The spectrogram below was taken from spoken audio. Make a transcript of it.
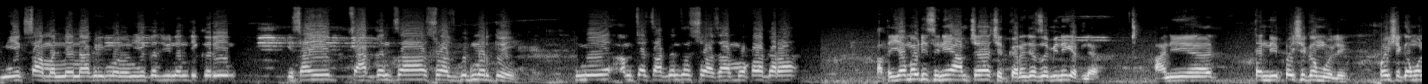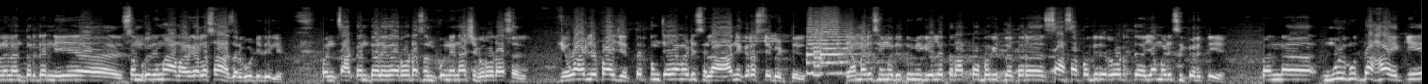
मी एक सामान्य नागरिक म्हणून एकच विनंती करेन की साहेब चाकणचा श्वास गुदमरतोय तुम्ही आमच्या चाकणचा श्वास हा मोकळा करा. आता एम आय डी सीने आमच्या शेतकऱ्यांच्या जमिनी घेतल्या आणि त्यांनी पैसे कमवले. पैसे कमवल्यानंतर त्यांनी समृद्धी महामार्गाला सहा हजार कोटी दिले. पण चाकण तळेगाव रोड असेल पुणे नाशिक रोड असेल हे वाढले पाहिजेत तर तुमच्या एम आय डी सीला अनेक रस्ते भेटतील. एम आय डी सीमध्ये तुम्ही गेले तर आता बघितलं तर सहा पदरी road M I D C करते. पण मूळ मुद्दा हा आहे की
